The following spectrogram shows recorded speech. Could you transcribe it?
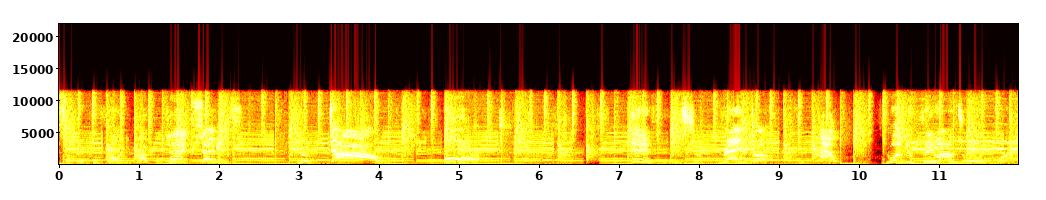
So if you fall on the ground for 10 seconds, you're down! Or if surrender, you're. You want to do three rounds or only one?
